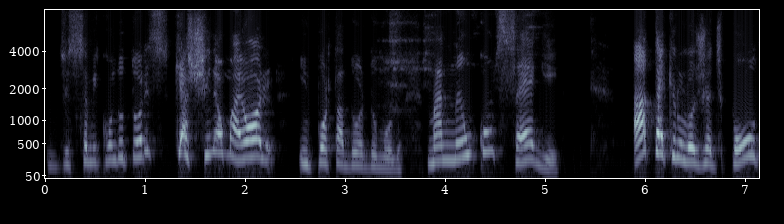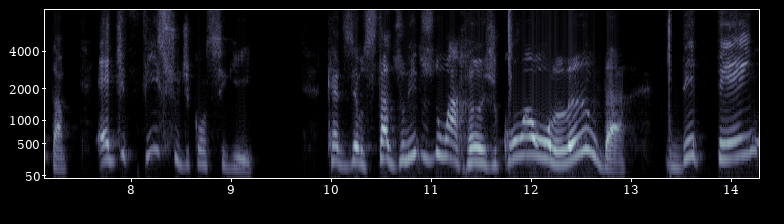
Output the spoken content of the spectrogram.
de semicondutores, que a China é o maior importador do mundo, mas não consegue. A tecnologia de ponta é difícil de conseguir. Quer dizer, os Estados Unidos, num arranjo com a Holanda, detém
